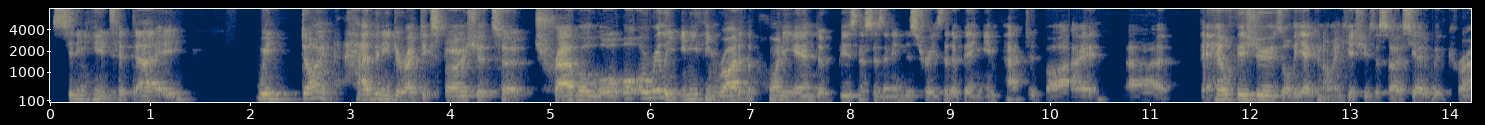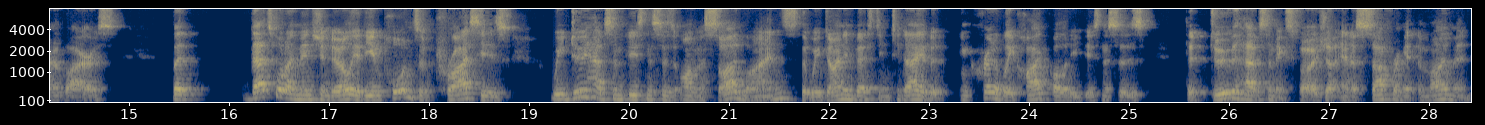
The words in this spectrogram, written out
sitting here today, we don't have any direct exposure to travel or, or, or, really anything right at the pointy end of businesses and industries that are being impacted by uh, the health issues or the economic issues associated with coronavirus. But that's what I mentioned earlier. The importance of price is we do have some businesses on the sidelines that we don't invest in today, but incredibly high quality businesses that do have some exposure and are suffering at the moment.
